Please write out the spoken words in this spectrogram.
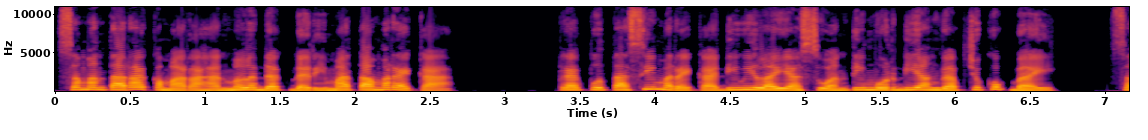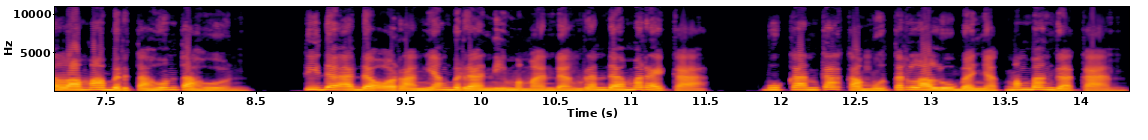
sementara kemarahan meledak dari mata mereka. Reputasi mereka di wilayah Suan Timur dianggap cukup baik. Selama bertahun-tahun, tidak ada orang yang berani memandang rendah mereka. Bukankah kamu terlalu banyak membanggakan?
